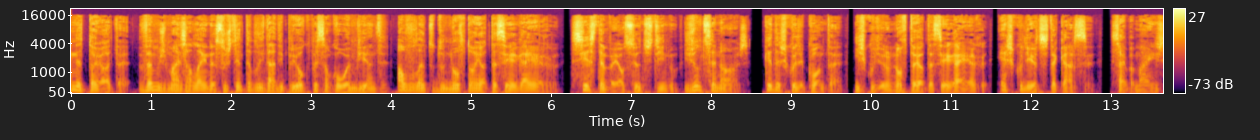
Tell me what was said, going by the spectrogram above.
Na Toyota, vamos mais além na sustentabilidade e preocupação com o ambiente ao volante do novo Toyota CHR. Se esse também é o seu destino, junte-se a nós. Cada escolha conta. E escolher o um novo Toyota CHR é escolher destacar-se. Saiba mais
